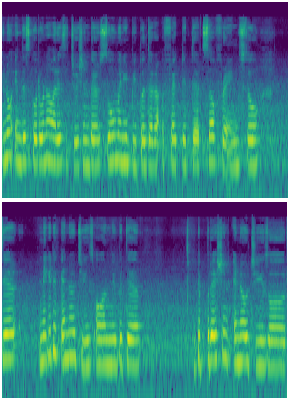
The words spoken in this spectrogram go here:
you know in this coronavirus situation there are so many people that are affected they're suffering. So their negative energies or maybe their depression energies or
